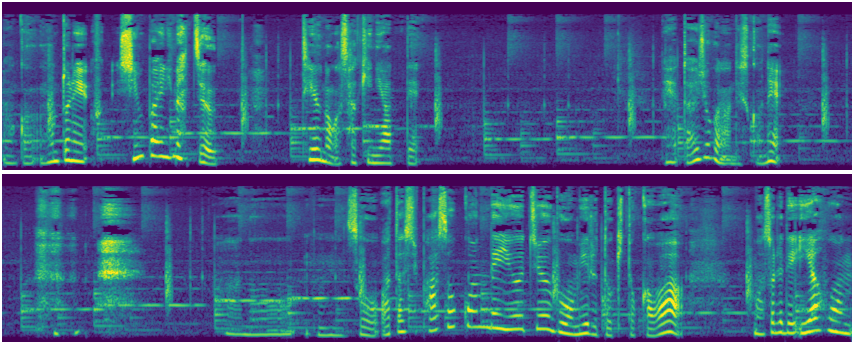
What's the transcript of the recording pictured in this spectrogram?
なんか本当に心配になっちゃう。っていうのが先にあって、ね、大丈夫なんですかね、そう私パソコンで YouTube を見る時とかは、まあ、それでイヤホン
